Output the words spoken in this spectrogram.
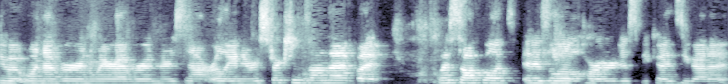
do it whenever and wherever, and there's not really any restrictions on that. But with softball, it's, it is a little harder just because you gotta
